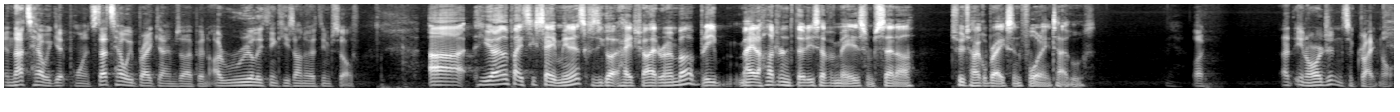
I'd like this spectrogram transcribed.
and that's how we get points. That's how we break games open. I really think he's unearthed himself. Uh, he only played 68 minutes because he got HI remember, but he made 137 metres from centre, two tackle breaks, and 14 tackles. At, in Origin, it's a great knock.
